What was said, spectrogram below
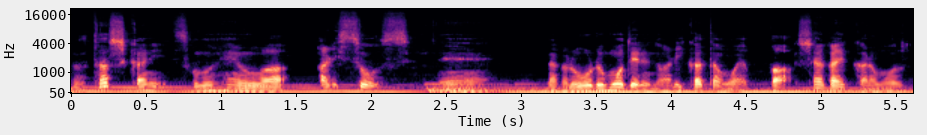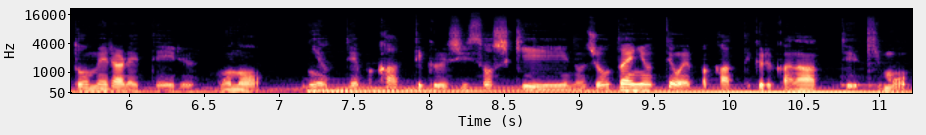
うん。確かにその辺はありそうですよね。なんかロールモデルのあり方もやっぱ社外から求められているものによってやっぱ変わってくるし、組織の状態によってもやっぱ変わってくるかなっていう気も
